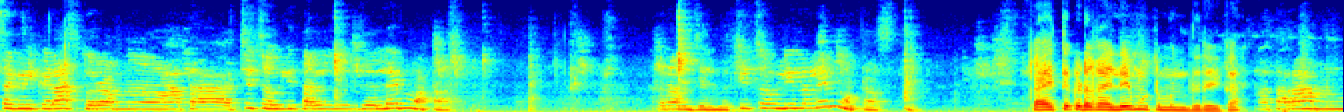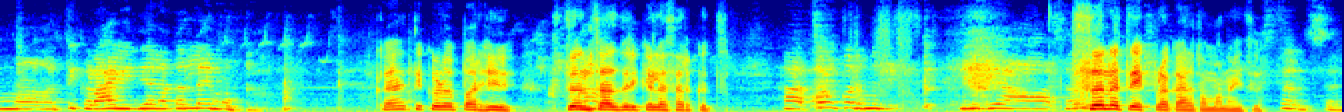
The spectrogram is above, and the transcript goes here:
सगळीकडे असतो राम आता चिचवली लय मोठा असतो. रामजन्म चिचवलीला लय मोठा असतो. काय तिकडं काय लय मोठं मंदिर आहे का? आता राम तिकडं आई दिला तर लय मोठं. काय तिकडं पार हे सण साजरी केल्यासारखंच. हा चौकड म्हणजे हे जे असं. सणच एक प्रकारचा म्हणायचं. सण सण.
